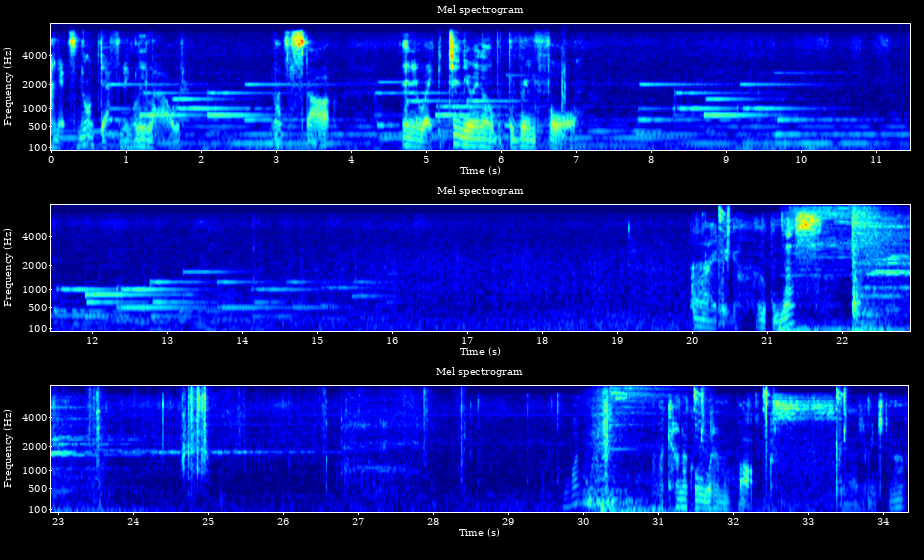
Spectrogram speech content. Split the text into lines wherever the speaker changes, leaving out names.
and it's not deafeningly loud. That's a start. Anyway, continuing on with the room 4. Alrighty, open this. What? A mechanical wooden box. Yeah, I didn't mean to do that.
